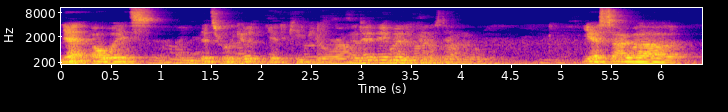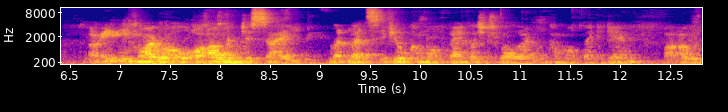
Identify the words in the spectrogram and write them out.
Yeah, oh, it's, it's really good, yeah, to keep your, um. So they, they will roll finance it down. over. Yeah, so, uh, I mean, in my role, I, I wouldn't just say, let, let's, if you're a Commonwealth Bank, let's just roll it over to Commonwealth Bank again. I, I would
